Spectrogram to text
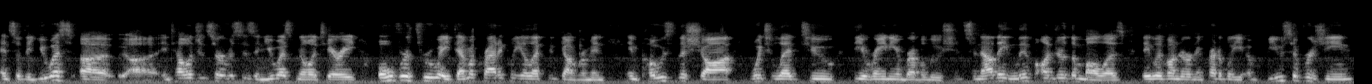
And so the U.S. Uh, uh, intelligence services and U.S. military overthrew a democratically elected government, imposed the Shah, which led to the Iranian Revolution. So now they live under the mullahs. They live under an incredibly abusive regime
